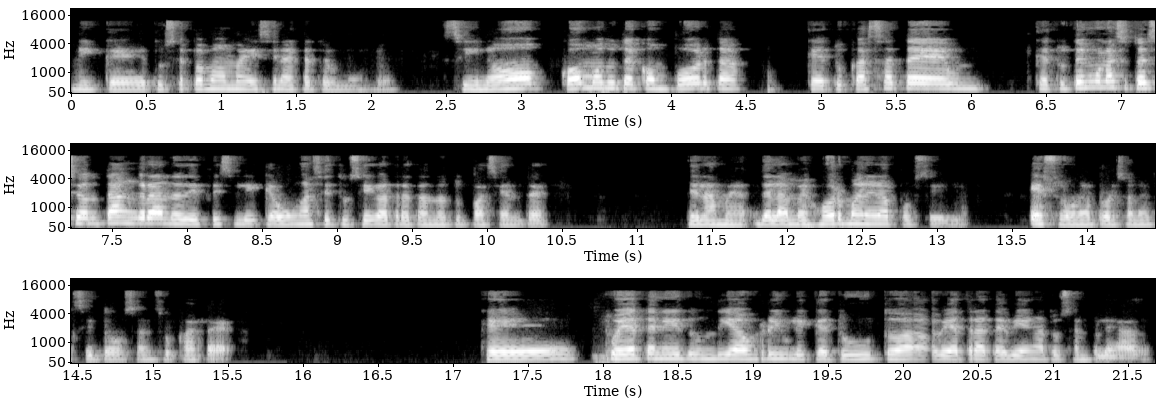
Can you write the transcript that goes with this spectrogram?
ni que tú sepas más medicina que todo el mundo, sino cómo tú te comportas, que tu casa te, un- que tú tengas una situación tan grande, difícil y que aún así tú sigas tratando a tu paciente de la, de la mejor manera posible. Eso es una persona exitosa en su carrera. Que tú hayas tenido un día horrible y que tú todavía trates bien a tus empleados.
